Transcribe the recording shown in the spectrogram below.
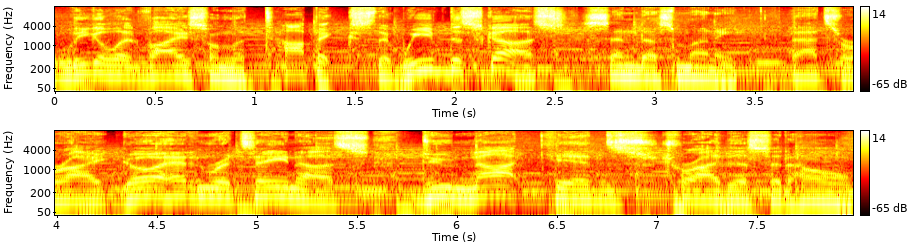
legal advice on the topics that we've discussed, send us money. that's right. Go ahead and retain us. Do not, kids, try this at home.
